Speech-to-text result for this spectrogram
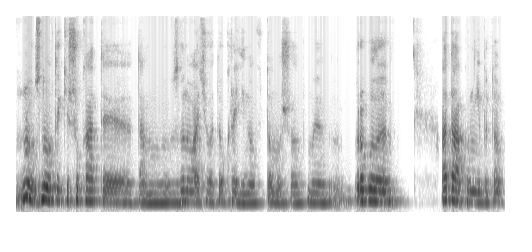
ну знов таки шукати там, звинувачувати Україну в тому, що ми робили атаку, нібито.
